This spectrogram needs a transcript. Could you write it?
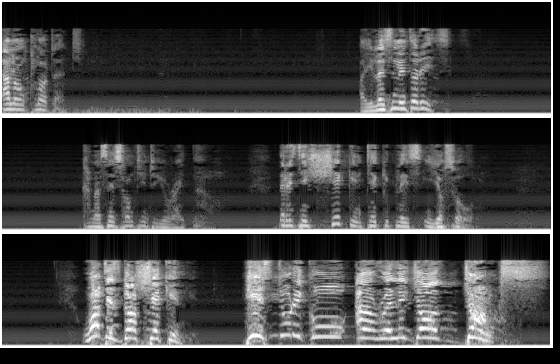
and uncluttered. Are you listening to this? Can I say something to you right now? There is a shaking taking place in your soul. What is God shaking? Historical and religious junks.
